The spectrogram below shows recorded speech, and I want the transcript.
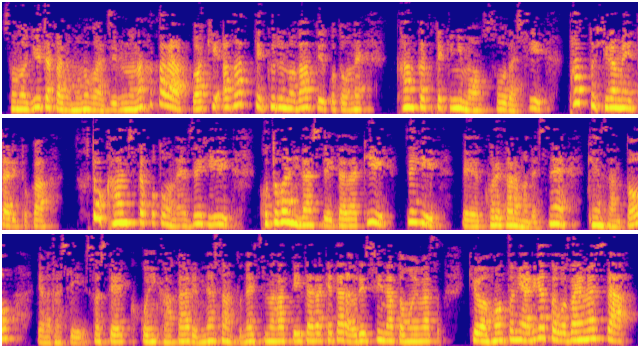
その豊かなものが自分の中から湧き上がってくるのだということをね、感覚的にもそうだし、パッとひらめいたりとか、ふと感じたことをね、ぜひ言葉に出していただき、ぜひ、えーこれからもですね、ケンさんとえ私、そしてここに関わる皆さんとね、繋がっていただけたら嬉しいなと思います。今日は本当にありがとうございました。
